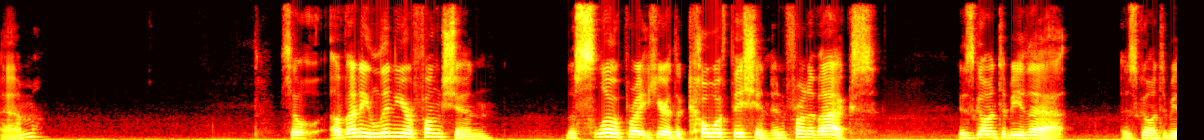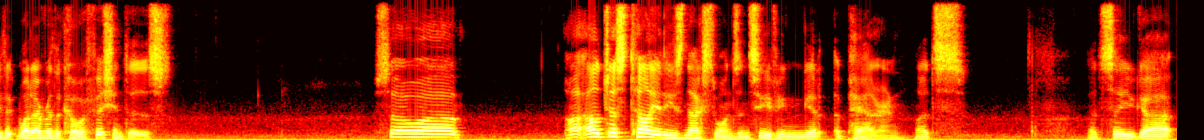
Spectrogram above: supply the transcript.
m. So of any linear function, the slope right here, the coefficient in front of x, is going to be that. Is going to be the, whatever the coefficient is. So, uh, I'll just tell you these next ones and see if you can get a pattern. Let's, let's say you got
